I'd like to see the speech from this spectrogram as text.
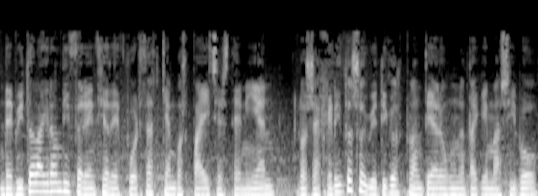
Debido a la gran diferencia de fuerzas que ambos países tenían, los ejércitos soviéticos plantearon un ataque masivo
